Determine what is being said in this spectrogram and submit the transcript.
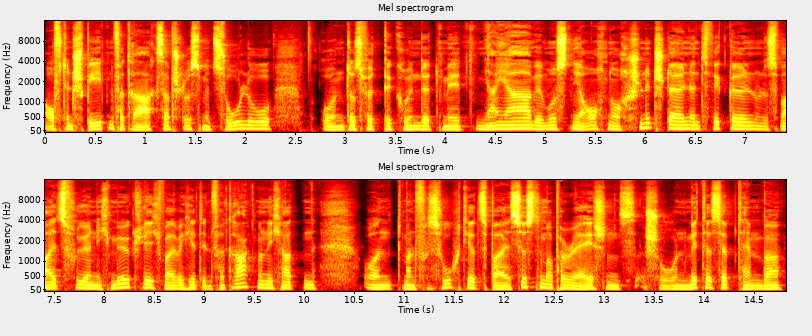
auf den späten Vertragsabschluss mit Solo. Und das wird begründet mit, ja, ja, wir mussten ja auch noch Schnittstellen entwickeln und es war jetzt früher nicht möglich, weil wir hier den Vertrag noch nicht hatten. Und man versucht jetzt bei System Operations schon Mitte September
